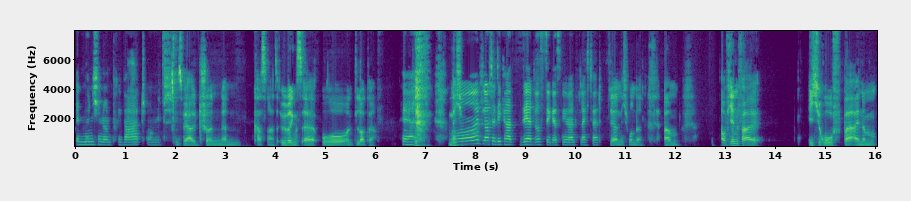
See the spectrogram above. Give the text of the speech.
in München und privat und Das wäre halt schon ein Kassenarzt. Übrigens, äh, und Lotte. ja. Nicht, Und Lotte, die gerade sehr durstig ist, wie man vielleicht hört. ja, nicht wundern. Ähm, auf jeden Fall, ich rufe bei einem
